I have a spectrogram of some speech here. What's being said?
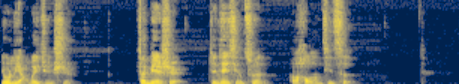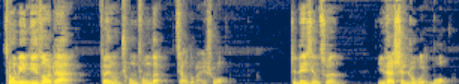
有两位军师，分别是真田幸村和后藤基次。从临敌作战。奋勇冲锋的角度来说，真田幸村以他神出鬼没、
